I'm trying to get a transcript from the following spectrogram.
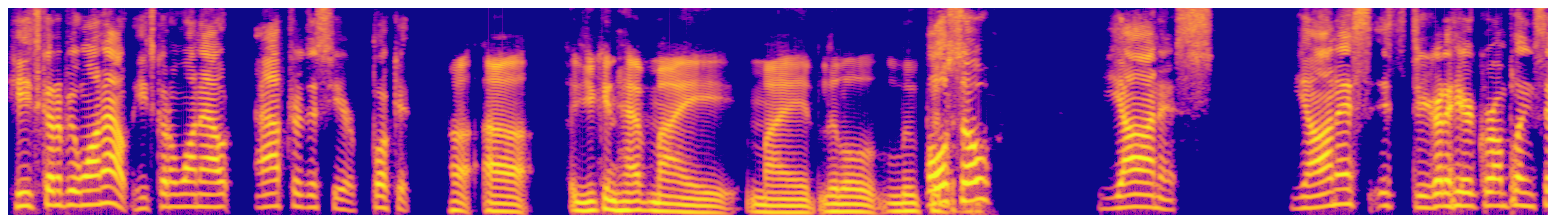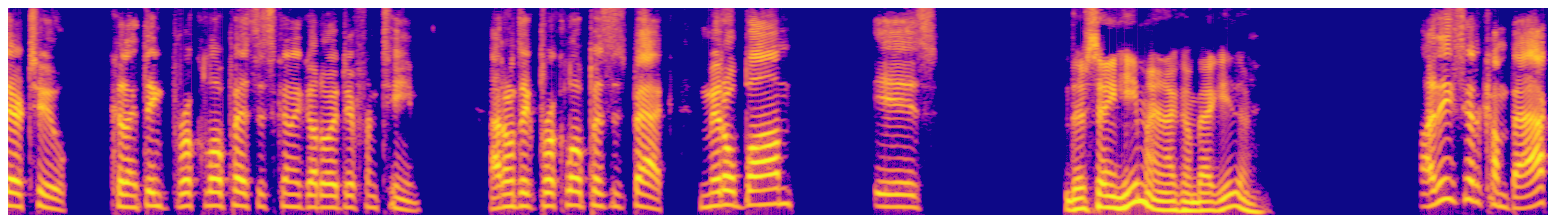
He's going to be one out. He's going to one out after this year. Book it. Uh, uh, you can have my my little Luka. Also, Giannis. Giannis, it's you're going to hear grumblings there too, because I think Brook Lopez is going to go to a different team. I don't think Brook Lopez is back. Middle bomb is. they're saying he might not come back either. I think he's going to come back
